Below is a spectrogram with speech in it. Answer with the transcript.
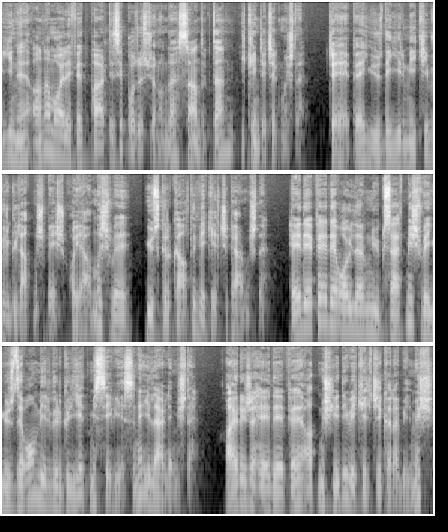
yine ana muhalefet partisi pozisyonunda sandıktan ikinci çıkmıştı. CHP %22,65 oy almış ve 146 vekil çıkarmıştı. HDP de oylarını yükseltmiş ve %11,70 seviyesine ilerlemişti. Ayrıca HDP 67 vekil çıkarabilmiş,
